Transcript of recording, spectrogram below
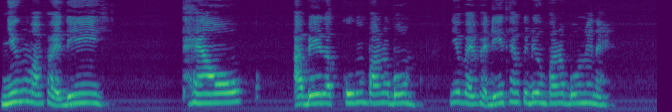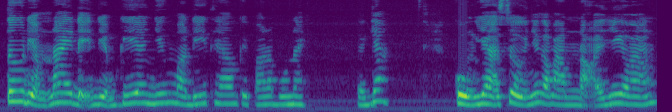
Nhưng mà phải đi theo AB là cung parabol. Như vậy phải đi theo cái đường parabol này này. Từ điểm này đến điểm kia nhưng mà đi theo cái parabol này. Được chưa? Cũng giả sử như các bạn nói gì các bạn?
